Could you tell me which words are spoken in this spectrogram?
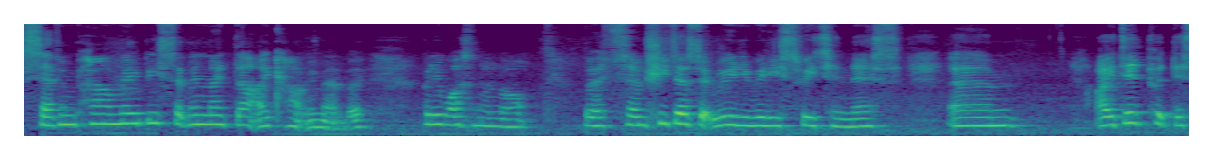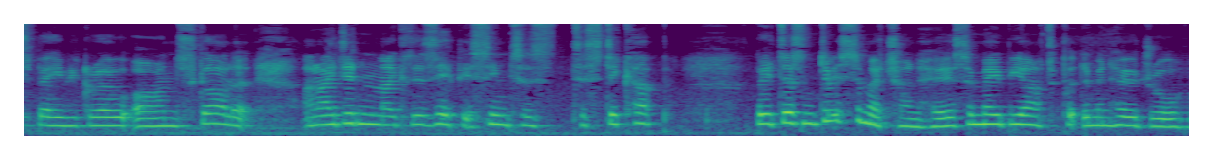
Seven pound maybe, something like that. I can't remember, but it wasn't a lot. But um, she does it really, really sweet in this. Um, I did put this baby grow on Scarlett, and I didn't like the zip. It seemed to to stick up, but it doesn't do it so much on her. So maybe I have to put them in her drawer,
